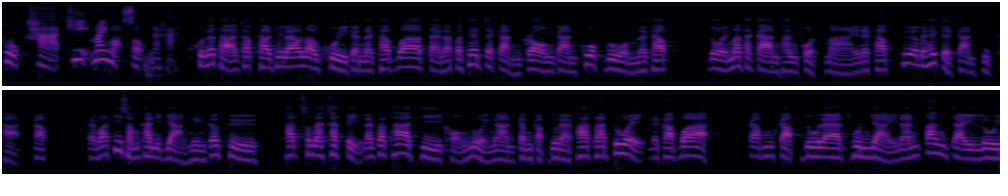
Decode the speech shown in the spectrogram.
ผูกขาดที่ไม่เหมาะสมนะคะ คุณนัฐาครับคราวที่แล้วเราคุยกันนะครับ ว่าแต่ละประเทศจะกันกรองการควบรวมนะครับ โดยมาตรการทางกฎหมายนะครับ เพื่อไม่ให้เกิดการผูกขาดครับ แต่ว่าที่สำคัญอีกอย่างหนึ่งก็คือ ทัศนคติและก็ท่าทีของหน่วยงานกำกับดูแลภาครัฐด้วยนะครับ ว่ากำกับดูแลทุนใหญ่นั้นตั้งใจลุย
